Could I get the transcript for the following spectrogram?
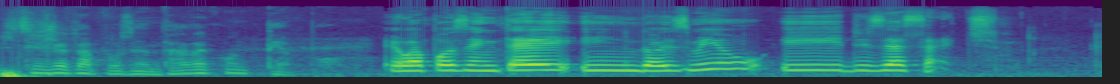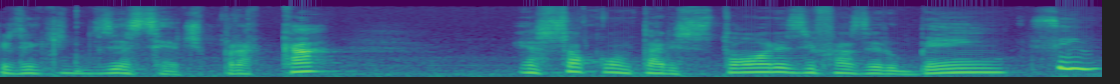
Você já está aposentada há quanto tempo? Eu aposentei em 2017. Quer dizer que 17 para cá é só contar histórias e fazer o bem? Sim.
